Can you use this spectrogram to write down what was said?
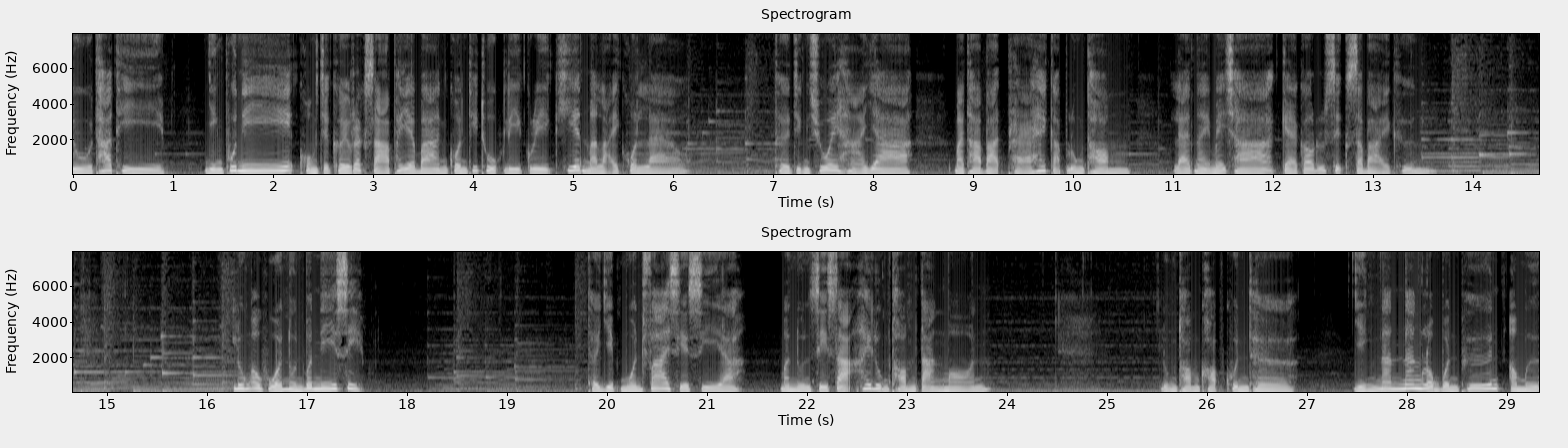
ดูท่าที หญิงผู้นี้คงจะเคยรักษาพยาบาลคนที่ถูกลีกรีเคี่ยนมาหลายคนแล้ว เธอจึงช่วยหายามาทาบาดแผลให้กับลุงทอม และในไม่ช้าแกก็รู้สึกสบายขึ้น ลุงเอาหัวหนุนบนนี้สิเเธอหยิบมวนฝ้ายเสียๆมาหนุนศีรษะให้ลุงทอมต่างหมอน ลุงทอมขอบคุณเธอ หญิงนั้นนั่งลงบนพื้นเอามือ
